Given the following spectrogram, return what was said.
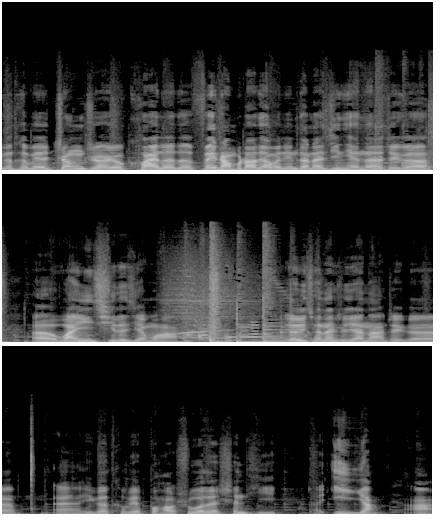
一个特别正直而又快乐的，非常不着调为您带来今天的这个呃晚一期的节目啊。由于前段时间呢，这个呃一个特别不好说的身体异样啊，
